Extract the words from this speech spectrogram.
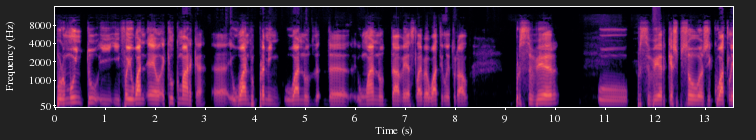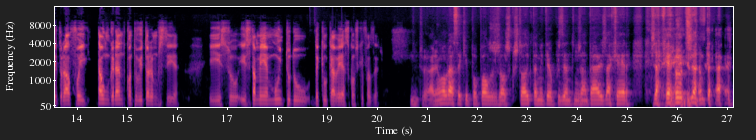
por muito, e, e foi o ano, é aquilo que marca uh, o ano, para mim, o ano de, de, um ano da AVS Live é o ato eleitoral, perceber o perceber que as pessoas e que o ato eleitoral foi tão grande quanto o Vitória merecia. E isso, isso também é muito do, daquilo que a AVS conseguiu fazer. Muito bem. Um abraço aqui para o Paulo Jorge Custódio, que também teve presente no jantar e já quer, já quer outro jantar.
